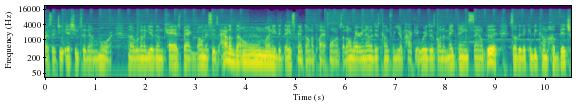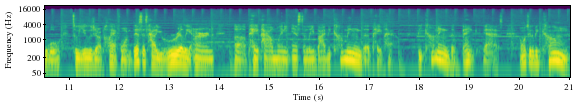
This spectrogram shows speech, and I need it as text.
cards that you issue to them more. Uh, we're going to give them cash back bonuses out of the own money that they spent on the platform. So don't worry, none of this comes from your pocket. We're just going to make things sound good so that it can become habitual to use your platform. This is how you really earn uh, PayPal money instantly by becoming the PayPal becoming the bank, guys. I want you to become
